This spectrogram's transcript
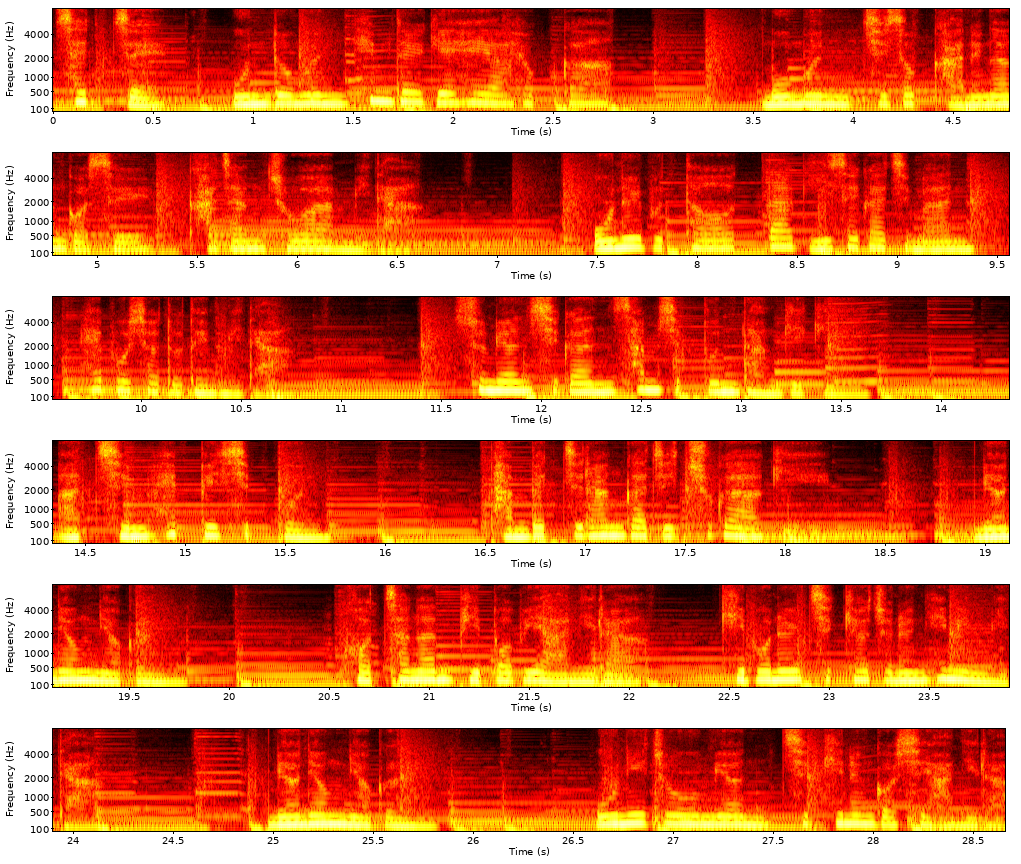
셋째, 운동은 힘들게 해야 효과. 몸은 지속 가능한 것을 가장 좋아합니다. 오늘부터 딱이세 가지만 해보셔도 됩니다. 수면 시간 30분 당기기, 아침 햇빛 10분, 단백질 한 가지 추가하기, 면역력은 거창한 비법이 아니라 기본을 지켜주는 힘입니다. 면역력은 운이 좋으면 지키는 것이 아니라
